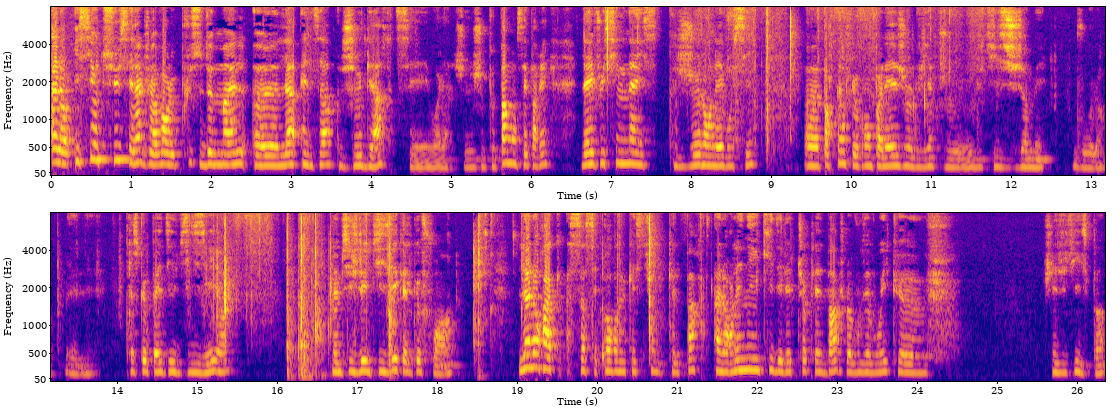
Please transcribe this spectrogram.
Alors ici au-dessus, c'est là que je vais avoir le plus de mal. Euh, la Elsa, je garde. C'est voilà, je ne peux pas m'en séparer. La Everything Nice, je l'enlève aussi. Euh, par contre, le Grand Palais, je le vire, je l'utilise jamais. Voilà, elle presque pas été utilisé, hein. même si je l'ai utilisé quelques fois. Hein. La Lorac, ça c'est hors de question qu'elle parte. Alors les Naked et les Chocolate Bar, je dois vous avouer que je les utilise pas.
